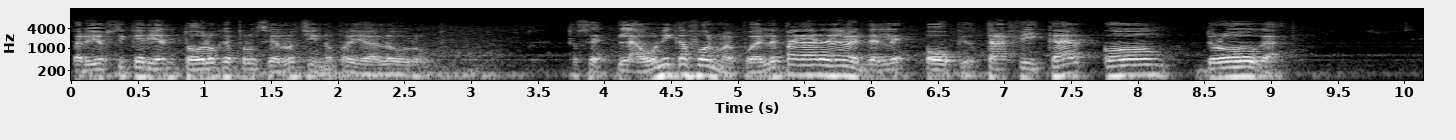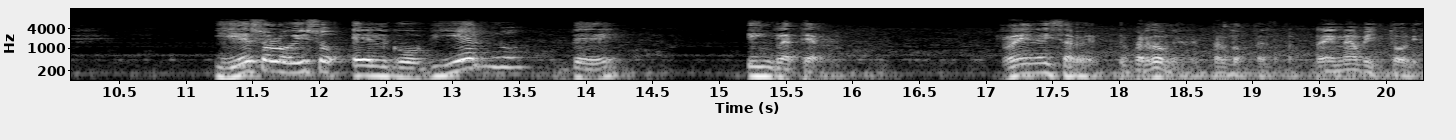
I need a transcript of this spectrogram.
Pero ellos sí querían todo lo que producían los chinos para llevarlo a Europa. Entonces, la única forma de poderle pagar era venderle opio, traficar con droga. Y eso lo hizo el gobierno de Inglaterra. Reina Isabel, eh, perdón, perdón, perdón, Reina Victoria.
